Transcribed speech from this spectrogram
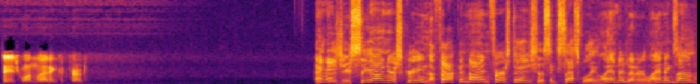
Stage 1 landing confirmed. And as you see on your screen, the Falcon 9 first stage has successfully landed at our landing zone,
